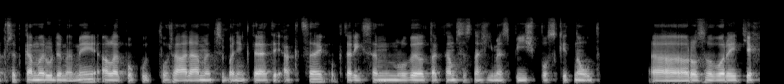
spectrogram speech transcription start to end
před kameru jdeme my, ale pokud pořádáme třeba některé ty akce, o kterých jsem mluvil, tak tam se snažíme spíš poskytnout uh, rozhovory těch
